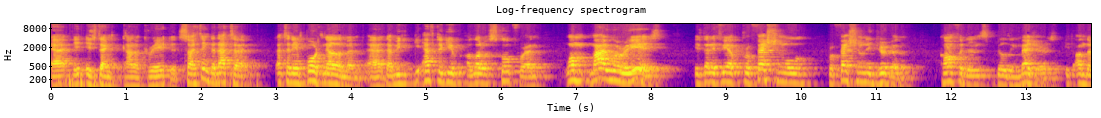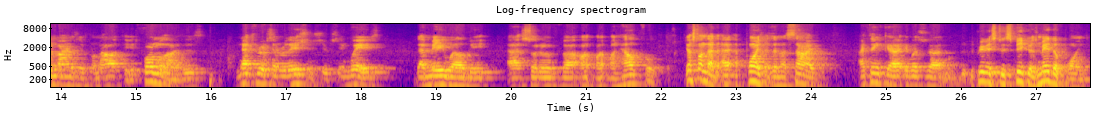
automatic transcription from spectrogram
uh, is then kind of created. So I think that that's a that's an important element uh, that we have to give a lot of scope for. And one, my worry is is that if we have professional, professionally driven confidence building measures, it undermines informality. It formalizes networks and relationships in ways that may well be uh, sort of uh, un- un- unhelpful. Just on that a point as an aside, I think uh, it was uh, the previous two speakers made the point.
